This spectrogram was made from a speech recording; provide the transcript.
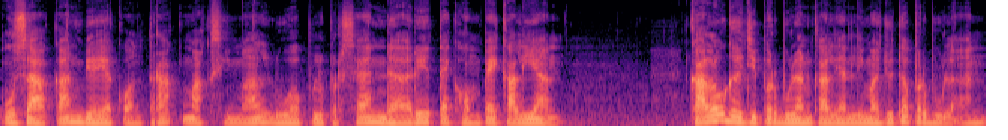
usahakan biaya kontrak maksimal 20% dari take home pay kalian. Kalau gaji per bulan kalian 5 juta per bulan,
